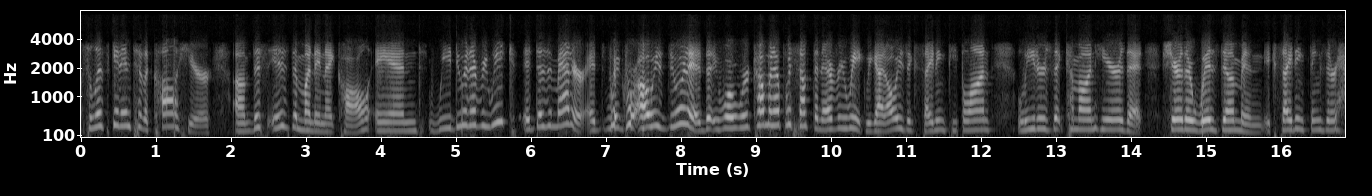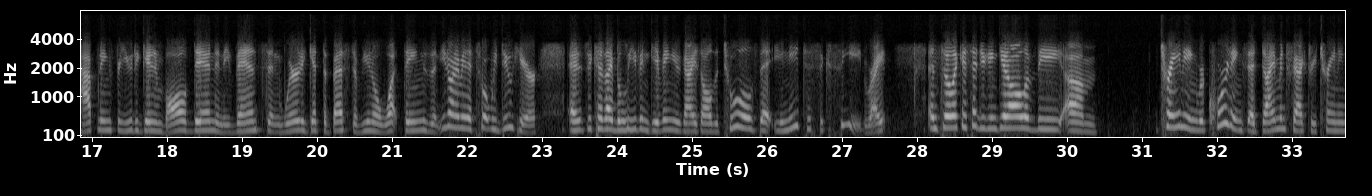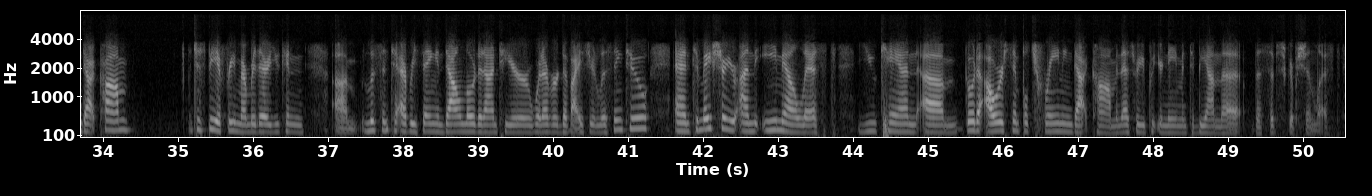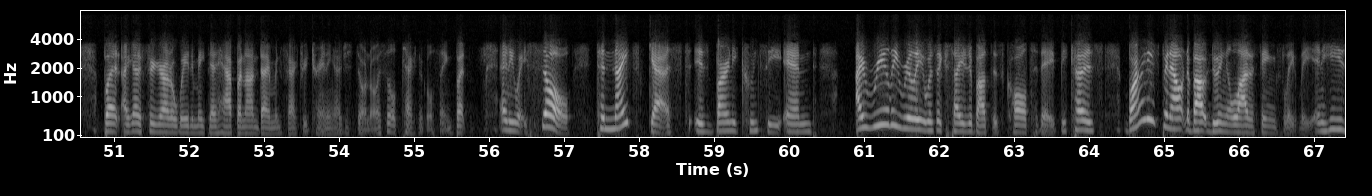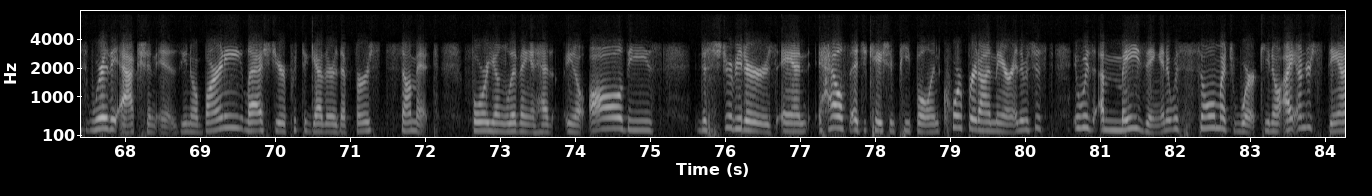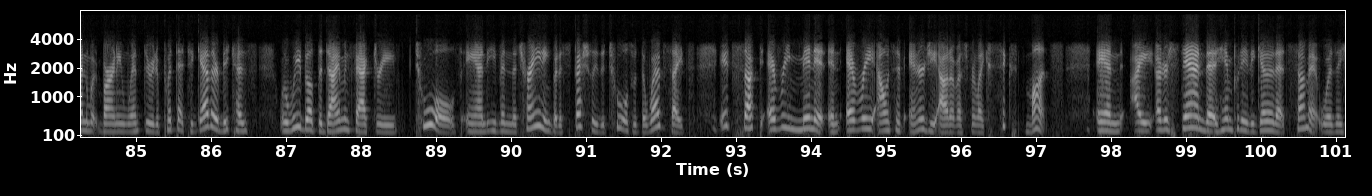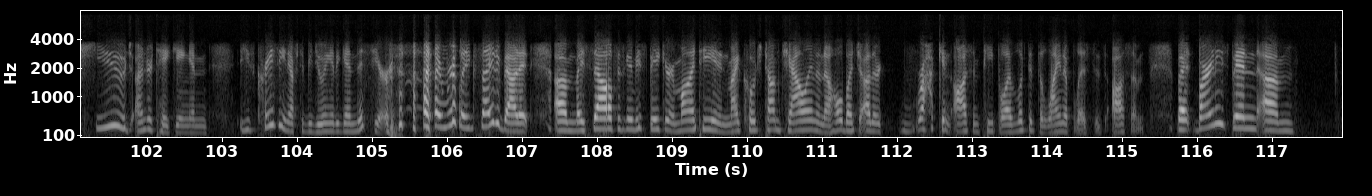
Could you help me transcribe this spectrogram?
So let's get into the call here. Um, this is the Monday night call, and we do it every week. It doesn't matter. It, we're always doing it. We're, we're coming up with something every week. We got always exciting people on, leaders that come on here that share their wisdom and exciting things that are happening for you to get involved in, and events, and where to get the best of you know what things, and you know what I mean. It's what we do here, and it's because I believe in giving you guys all the tools that you need to succeed, right? And so, like I said, you can get all of the um, training recordings at diamondfactorytraining.com. Just be a free member there. You can um, listen to everything and download it onto your whatever device you're listening to. And to make sure you're on the email list, you can um, go to oursimpletraining.com, and that's where you put your name in to be on the, the subscription list. But I got to figure out a way to make that happen on Diamond Factory Training. I just don't know. It's a little technical thing. But anyway, so tonight's guest is Barney Kunze, and I really, really was excited about this call today because Barney's been out and about doing a lot of things lately, and he's where the action is. You know, Barney last year put together the first summit for Young Living and had, you know, all these distributors and health education people and corporate on there. And it was just it was amazing. And it was so much work. You know i understand what barney went through to put that together because when we built the diamond factory tools and even the training but especially the tools with the websites it sucked every minute and every ounce of energy out of us for like six months. And I understand that him putting together that summit was a huge undertaking, and he's crazy enough to be doing it again this year. I'm really excited about it. Um, myself is going to be speaker, and Monty, and my coach Tom Challen, and a whole bunch of other rocking awesome people. I've looked at the lineup list; it's awesome. But Barney's been um,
